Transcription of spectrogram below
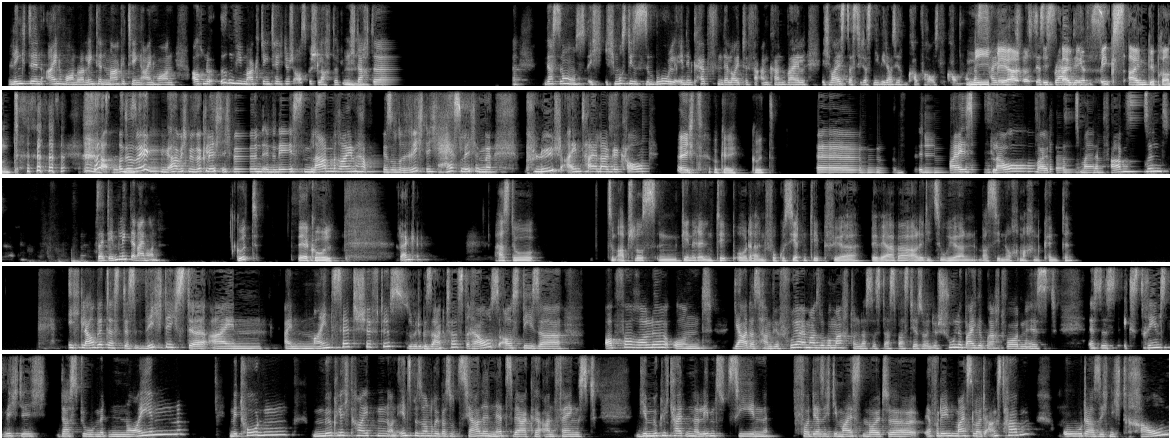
LinkedIn Einhorn oder LinkedIn Marketing Einhorn auch nur irgendwie marketingtechnisch ausgeschlachtet. Und mhm. ich dachte, das ich, ich muss dieses Symbol in den Köpfen der Leute verankern, weil ich weiß, dass sie das nie wieder aus ihrem Kopf rausbekommen. Und nie das halt mehr, das ist bei mir fix eingebrannt. ja, und deswegen habe ich mir wirklich, ich bin in den nächsten Laden rein, habe mir so einen richtig hässlichen Plüsch-Einteiler gekauft. Echt? Okay, gut. Ähm, in weiß-blau, weil das meine Farben sind. Seitdem blinkt ein Einhorn. Gut, sehr cool. Danke. Hast du zum Abschluss einen generellen Tipp oder einen fokussierten Tipp für Bewerber, alle, die zuhören, was sie noch machen könnten? Ich glaube, dass das Wichtigste ein, ein Mindset-Shift ist, so wie du mhm. gesagt hast, raus aus dieser Opferrolle und ja, das haben wir früher immer so gemacht und das ist das, was dir so in der Schule beigebracht worden ist. Es ist extremst wichtig, dass du mit neuen Methoden, Möglichkeiten und insbesondere über soziale Netzwerke anfängst, dir Möglichkeiten in dein Leben zu ziehen, vor der sich die meisten Leute, ja, vor denen die meisten Leute Angst haben oder sich nicht trauen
